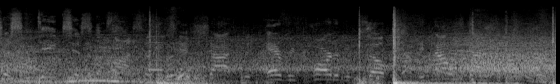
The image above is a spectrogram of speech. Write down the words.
just digs into the body. Suggs shot with every part of himself, and now he's got his opponent.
